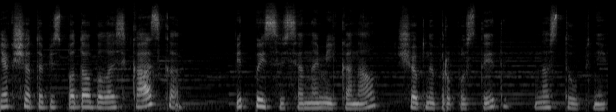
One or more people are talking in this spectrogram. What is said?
Якщо тобі сподобалась казка, підписуйся на мій канал, щоб не пропустити наступні.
